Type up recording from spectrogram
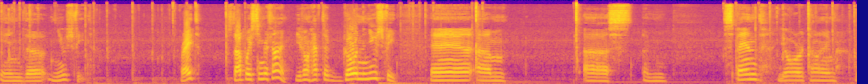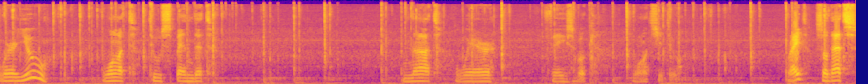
in the newsfeed right? Stop wasting your time. You don't have to go in the newsfeed and um, uh, um, spend your time where you want to spend it, not where Facebook wants you to. Right? So that's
